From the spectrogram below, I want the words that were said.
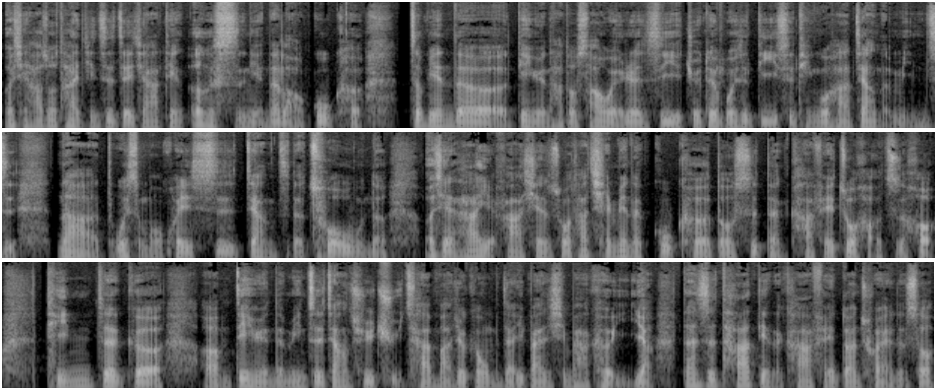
而且他说他已经是这家。”家店二十年的老顾客，这边的店员他都稍微认识，也绝对不会是第一次听过他这样的名字。那为什么会是这样子的错误呢？而且他也发现说，他前面的顾客都是等咖啡做好之后，听这个嗯店员的名字这样去取餐吧，就跟我们在一般星巴克一样。但是他点的咖啡端出来的时候，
